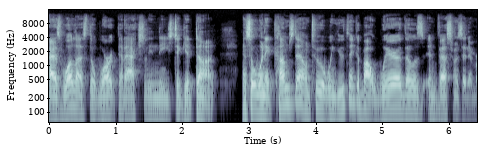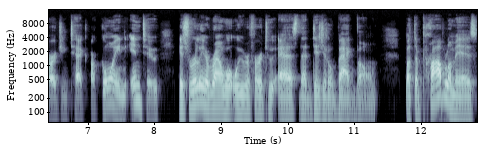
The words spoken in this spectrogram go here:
as well as the work that actually needs to get done. And so when it comes down to it, when you think about where those investments in emerging tech are going into, it's really around what we refer to as that digital backbone. But the problem is,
